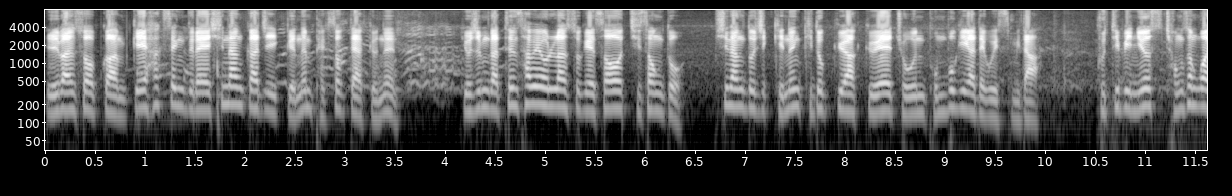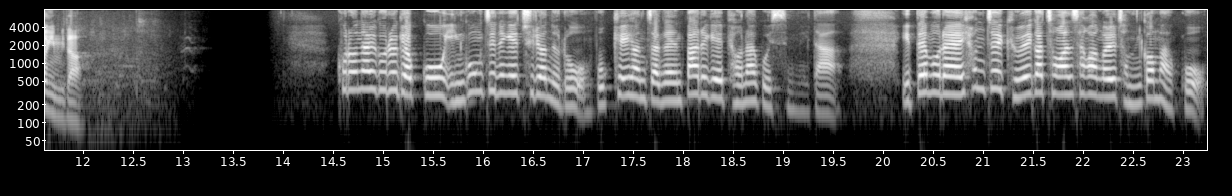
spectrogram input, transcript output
일반 수업과 함께 학생들의 신앙까지 이끄는 백석대학교는 요즘 같은 사회 혼란 속에서 지성도, 신앙도 지키는 기독교 학교의 좋은 본보기가 되고 있습니다. 구티비 뉴스 정성광입니다. 코로나19를 겪고 인공지능의 출현으로 목회 현장은 빠르게 변하고 있습니다. 이 때문에 현재 교회가 처한 상황을 점검하고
